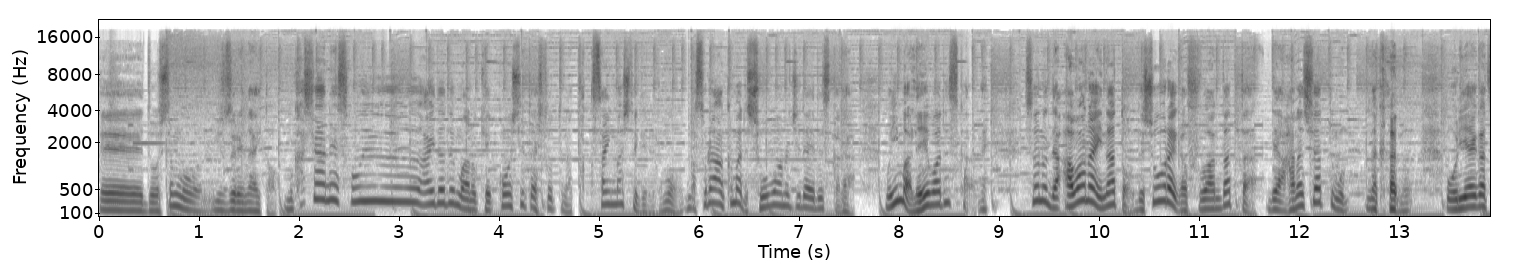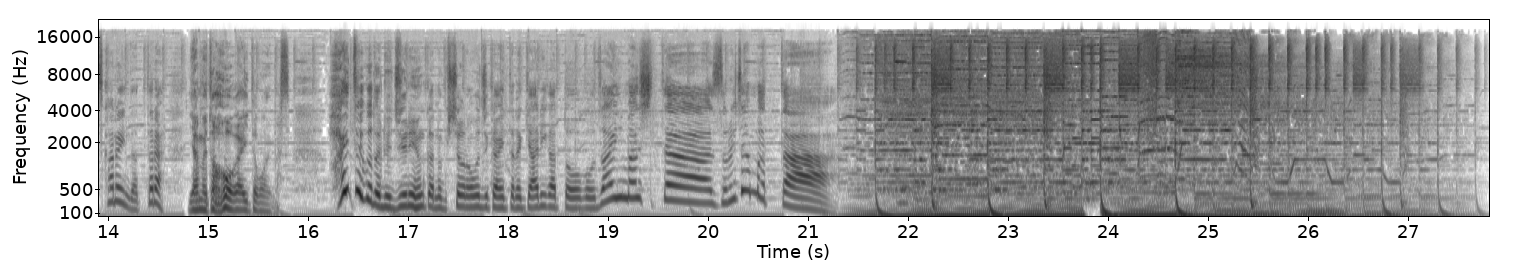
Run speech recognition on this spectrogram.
えー、どうしても譲れないと。昔はねそういう間でもあの結婚してた人っていうのはたくさんいましたけれども、まあ、それはあくまで昭和の時代ですからもう今令和ですからね。そういうので合わないなと。で将来が不安だった。で話し合ってもなんかあの折り合いがつかないんだったらやめた方がいいと思います。はいということで12分間の貴重なお時間いた。だきありがとうございました。それじゃあまた。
